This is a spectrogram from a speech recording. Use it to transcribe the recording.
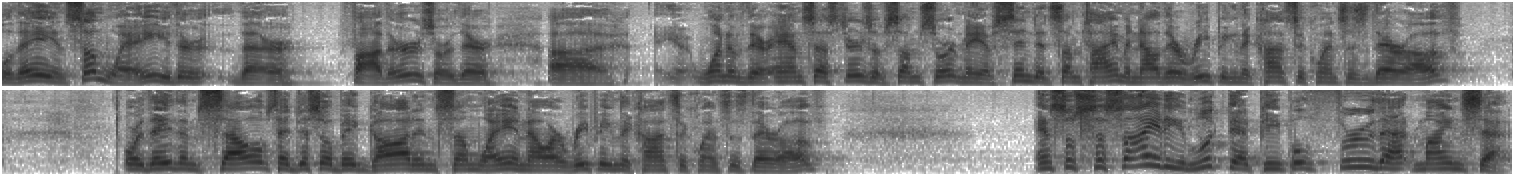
well, they, in some way, either their fathers or their uh, one of their ancestors of some sort may have sinned at some time, and now they're reaping the consequences thereof or they themselves had disobeyed God in some way and now are reaping the consequences thereof. And so society looked at people through that mindset.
